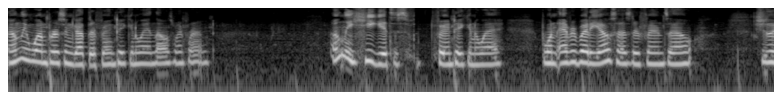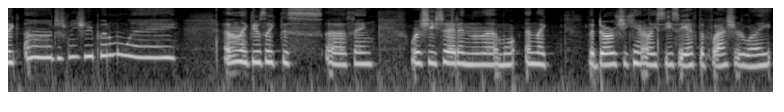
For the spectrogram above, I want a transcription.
Only one person got their phone taken away, and that was my friend. Only he gets his phone taken away. But when everybody else has their phones out, she's like, oh, just make sure you put them away. And then, like, there's, like, this uh, thing where she said in the, more, in, like, the dark, she can't really see, so you have to flash your light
